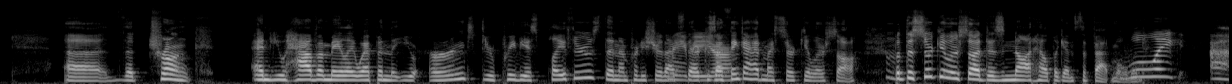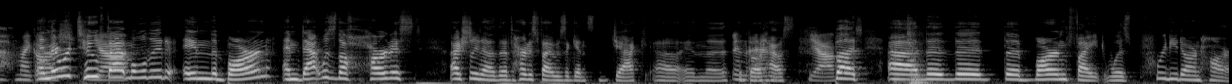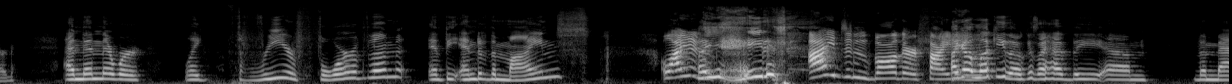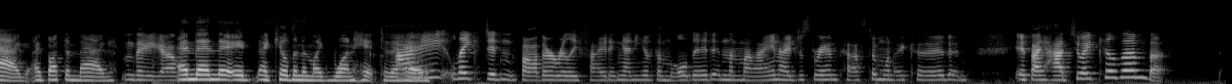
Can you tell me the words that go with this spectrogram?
uh the trunk and you have a melee weapon that you earned through previous playthroughs, then I'm pretty sure that's there Maybe, because I think I had my circular saw. But the circular saw does not help against the fat molded. Well, like, oh my gosh. and there were two yeah. fat molded in the barn, and that was the hardest. Actually, no, the hardest fight was against Jack uh, in the, the In the boathouse. yeah. But uh, the the the barn fight was pretty darn hard, and then there were like three or four of them at the end of the mine. Well, I I didn't. I hated. I didn't bother fighting. I got lucky though because I had the um the mag. I bought the mag, There you go. and then they I killed him in like one hit to the head. I like didn't bother really fighting any of the molded in the mine. I just ran past them when I could, and if I had to, I'd kill them. But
